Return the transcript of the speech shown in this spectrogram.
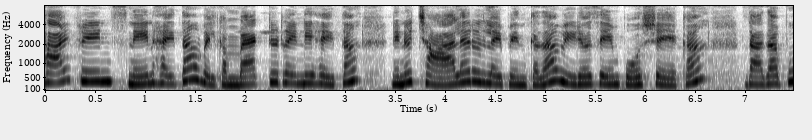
హాయ్ ఫ్రెండ్స్ నేను Haitha. Welcome back to trendy Haitha. నేను చాలా రోజులు అయిపోయింది కదా వీడియోస్ ఏం పోస్ట్ చేయక. దాదాపు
